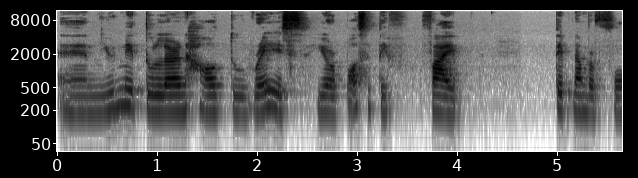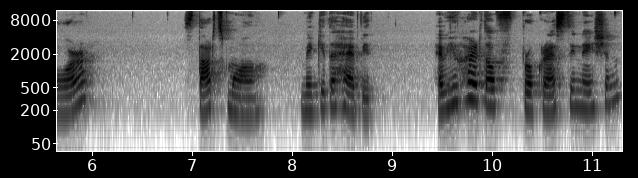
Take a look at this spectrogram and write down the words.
and you need to learn how to raise your positive vibe. Tip number four, start small, make it a habit. Have you heard of procrastination?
